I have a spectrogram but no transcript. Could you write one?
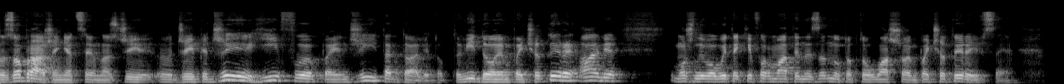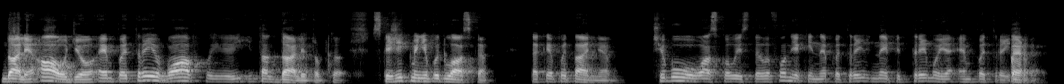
Е, Зображення це в нас G- е, JPG, GIF, PNG і так далі. Тобто відео MP4, AVI. Можливо, ви такі формати не ну, тобто у вас що MP4 і все. Далі аудіо, MP3, WAV і так далі. Тобто, скажіть мені, будь ласка, таке питання. Чи був у вас колись телефон, який не, петри- не підтримує MP3? Тепер.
